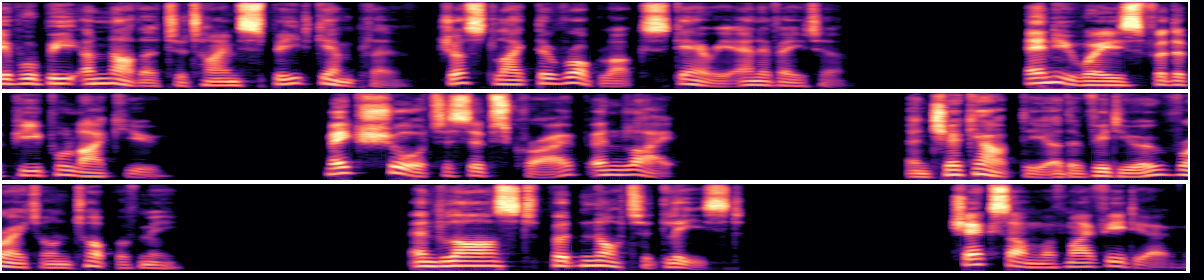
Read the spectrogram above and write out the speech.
It will be another 2 time speed gameplay, just like the Roblox scary elevator. Anyways, for the people like you, make sure to subscribe and like. and check out the other video right on top of me. And last but not at least, Check some of my video.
